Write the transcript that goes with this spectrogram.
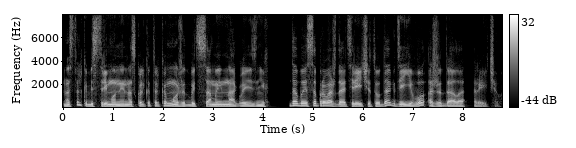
настолько бесцеремонный, насколько только может быть самый наглый из них, дабы сопровождать Рейча туда, где его ожидала Рэйчел.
